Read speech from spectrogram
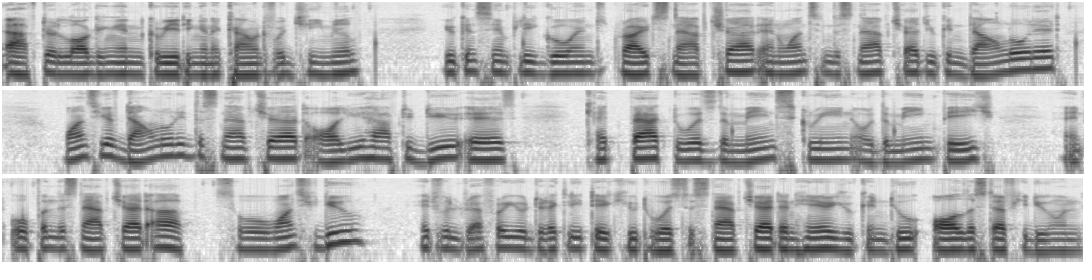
after logging in, creating an account for Gmail, you can simply go and write Snapchat and once in the Snapchat, you can download it. Once you have downloaded the Snapchat, all you have to do is get back towards the main screen or the main page and open the snapchat up so once you do it will refer you directly take you towards the snapchat and here you can do all the stuff you do on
